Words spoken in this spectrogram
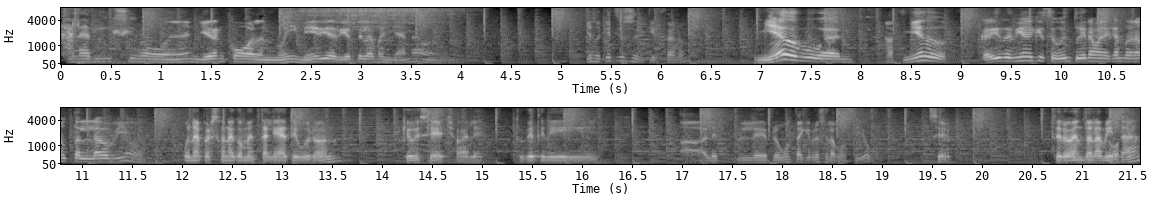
jaladísimo, weón. Y eran como a las nueve y media, 10 de la mañana, weón. ¿Y eso qué te hizo sentir, Jano? Miedo, pues, weón. Ah. Miedo. Caí de miedo de que ese weón estuviera manejando un auto al lado mío. Una persona con mentalidad de tiburón, ¿qué hubiese hecho, Ale? Tú que tenías. Ah, le, le pregunta a qué precio la consiguió. po. Sí. Te lo vendo a la mitad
